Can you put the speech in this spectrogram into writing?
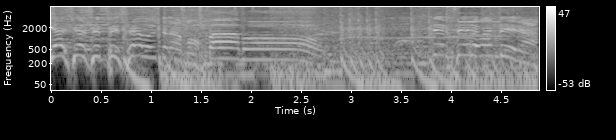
Ya se hace pesado el tramo. ¡Vamos! Bandera.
